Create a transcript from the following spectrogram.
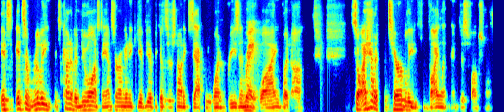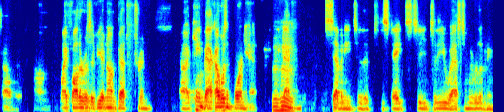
it's it's a really it's kind of a nuanced answer I'm going to give you because there's not exactly one reason right. why, but um, so I had a terribly violent and dysfunctional childhood. Um, my father was a Vietnam veteran. Uh, came back. I wasn't born yet. Mm-hmm. Back in 70 to the, to the states to, to the U.S. and we were living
